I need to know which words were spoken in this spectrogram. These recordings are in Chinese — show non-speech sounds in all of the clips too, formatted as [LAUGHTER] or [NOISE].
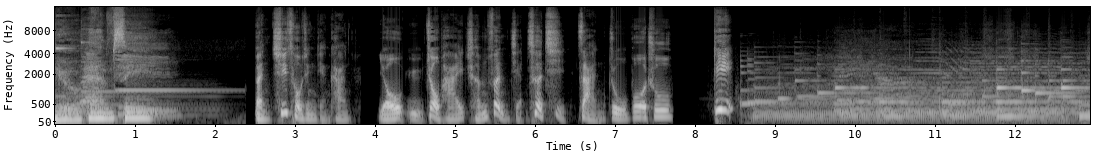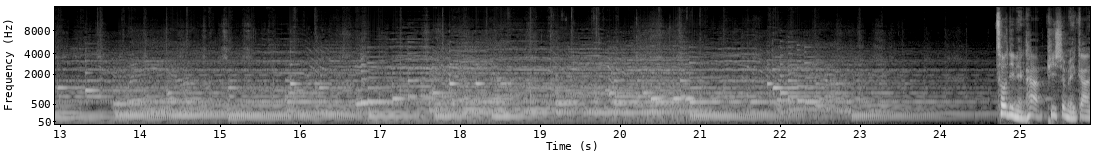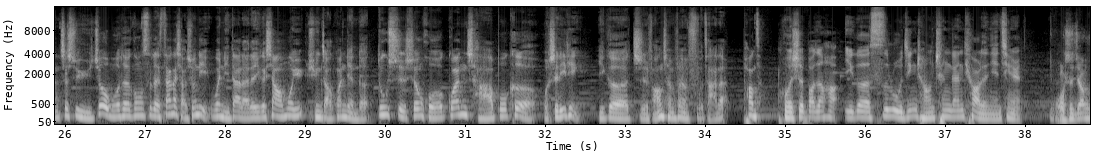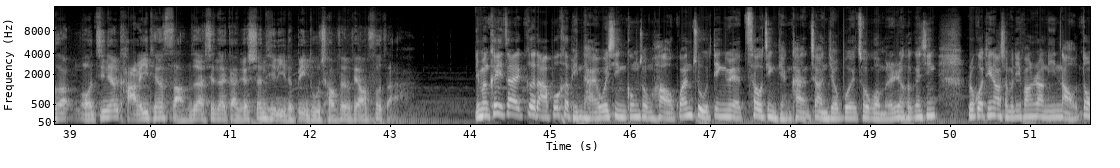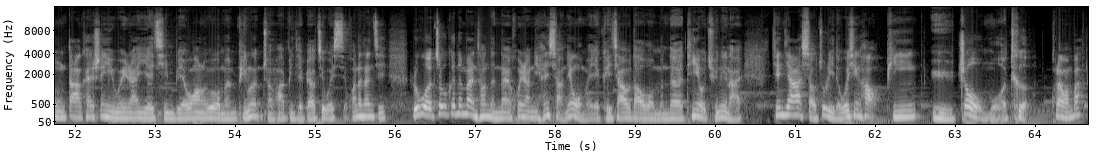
New MC。本期凑近点看由宇宙牌成分检测器赞助播出。第一，凑近点看，屁事没干。这是宇宙模特公司的三个小兄弟为你带来的一个下午摸鱼、寻找观点的都市生活观察播客。我是李挺，一个脂肪成分复杂的胖子。我是包正浩，一个思路经常撑杆跳的年轻人。我是江哥，我今天卡了一天嗓子，现在感觉身体里的病毒成分非常复杂。你们可以在各大播客平台、微信公众号关注、订阅、凑近点看，这样你就不会错过我们的任何更新。如果听到什么地方让你脑洞大开、深以为然，也请别忘了为我们评论、转发，并且标记为喜欢的单集。如果周更的漫长等待会让你很想念我们，也可以加入到我们的听友群里来，添加小助理的微信号，拼音宇宙模特，快来玩吧！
